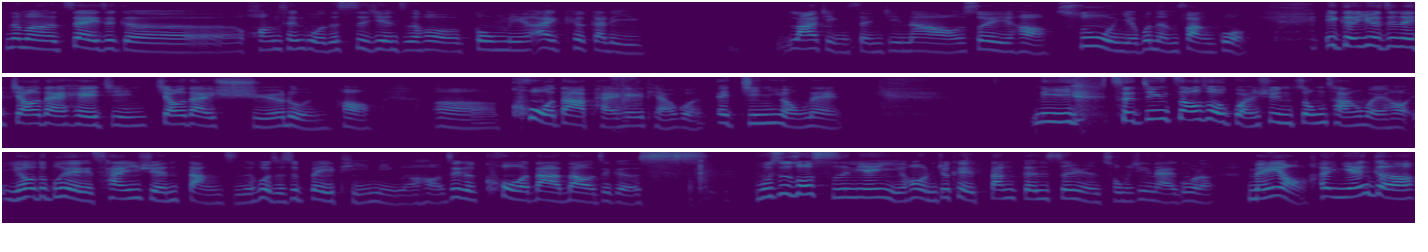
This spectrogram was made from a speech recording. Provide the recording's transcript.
那么在这个黄成国的事件之后，公民爱克咖喱拉紧神经啊，所以哈苏文也不能放过。一个月之内交代黑金，交代学伦哈。呃扩大排黑条款。哎，金雄呢？你 曾经遭受管训中常委哈，以后都不可以参选党职或者是被提名了哈。这个扩大到这个，不是说十年以后你就可以当根生人重新来过了，没有，很严格。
